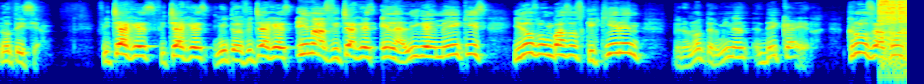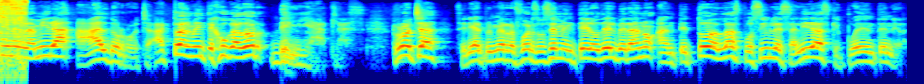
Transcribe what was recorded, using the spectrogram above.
noticia. Fichajes, fichajes, mito de fichajes y más fichajes en la Liga MX y dos bombazos que quieren, pero no terminan de caer. Cruz Azul tiene en la mira a Aldo Rocha, actualmente jugador de mi Atlas. Rocha sería el primer refuerzo cementero del verano ante todas las posibles salidas que pueden tener.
